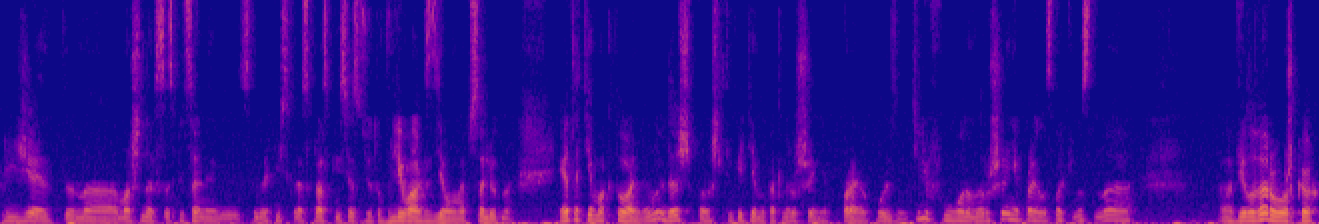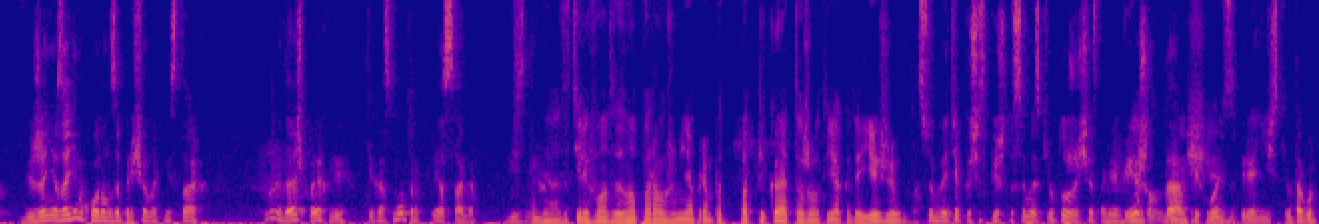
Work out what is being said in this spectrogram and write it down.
приезжают на машинах со специальной сценографической раскраской. Естественно, все это в левак сделано абсолютно. Эта тема актуальна. Ну и дальше пошли такие темы, как нарушение правил пользования телефоном, нарушение правил остановки на, на велодорожках, движение задним ходом в запрещенных местах. Ну и дальше поехали техосмотр и ОСАГО. Без них. Да, за телефон давно пора уже меня прям под- подпикает тоже. Вот я когда езжу, Особенно те, кто сейчас пишет смс вот тоже, честно говоря, грешен, да, вообще. приходится периодически вот так вот,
